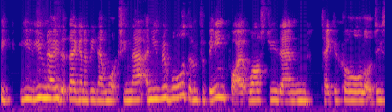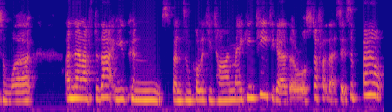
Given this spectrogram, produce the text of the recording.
be, you you know that they're going to be then watching that and you reward them for being quiet whilst you then take a call or do some work. And then after that you can spend some quality time making tea together or stuff like that. So it's about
